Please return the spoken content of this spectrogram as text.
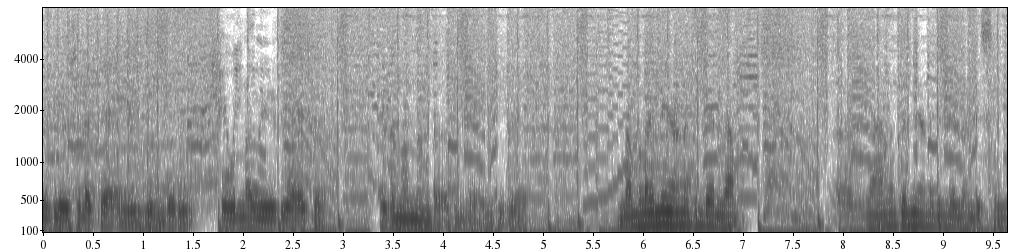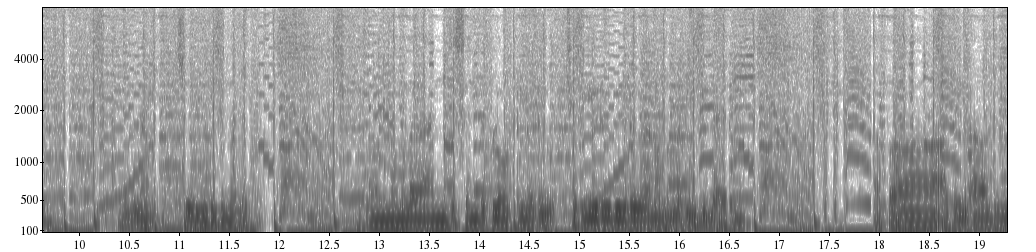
വീഡിയോസിലൊക്കെ ഇതിന്റെ ഒരു പൂർണ വീഡിയോ ആയിട്ട് ഇടണമെന്നുണ്ട് അതിന്റെ എനിക്ക്. നമ്മൾ തന്നെയാണ് ഇതിന്റെ എല്ലാം ഞാൻ തന്നെയാണ് ഇതിന്റെ എല്ലാം ഡിസൈൻ എല്ലാം ചെയ്തിരിക്കുന്നത്. അപ്പം നമ്മൾ അഞ്ച് സെന്റ് പ്ലോട്ടിലൊരു ചെറിയൊരു വീട് വേണമെന്നുള്ള രീതിയിലായിരുന്നു. അപ്പോൾ അതിൽ അതിൽ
